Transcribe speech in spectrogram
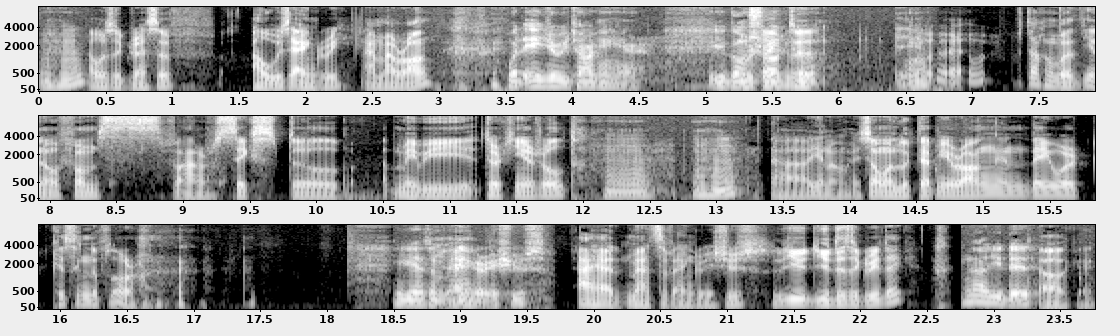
Mm-hmm. I was aggressive. I was angry. Am I wrong? What age are we talking here? Are you going We're straight talking to? Yeah, we're we're talking about you know from s- I don't know, six to maybe thirteen years old. Mm-hmm. Uh, you know, if someone looked at me wrong and they were kissing the floor. He has some Yeah. anger issues. I had massive anger issues. You you disagree, Dick? No, you did. Oh, okay.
